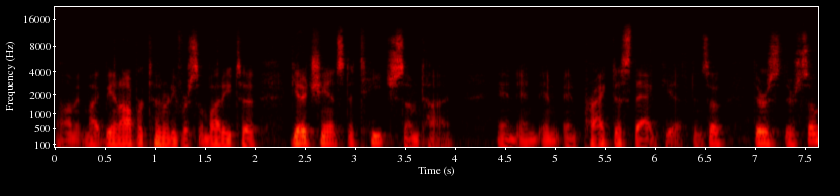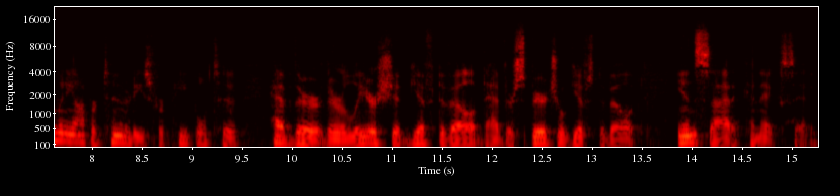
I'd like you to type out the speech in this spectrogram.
Um, it might be an opportunity for somebody to get a chance to teach sometime and, and, and, and practice that gift. And so there's there's so many opportunities for people to have their, their leadership gift developed, to have their spiritual gifts developed inside a Connect setting.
